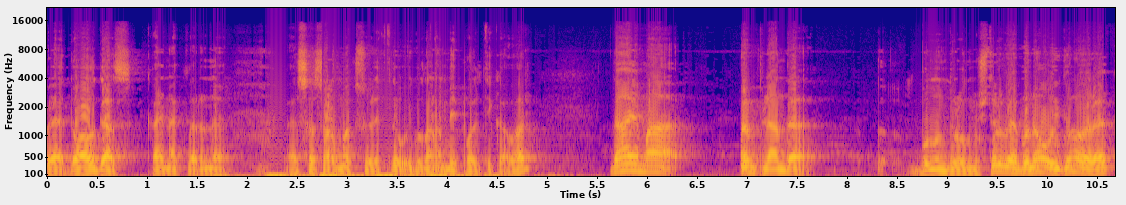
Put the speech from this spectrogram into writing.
ve doğalgaz kaynaklarını esas almak suretiyle uygulanan bir politika var. Daima ön planda bulundurulmuştur ve buna uygun olarak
